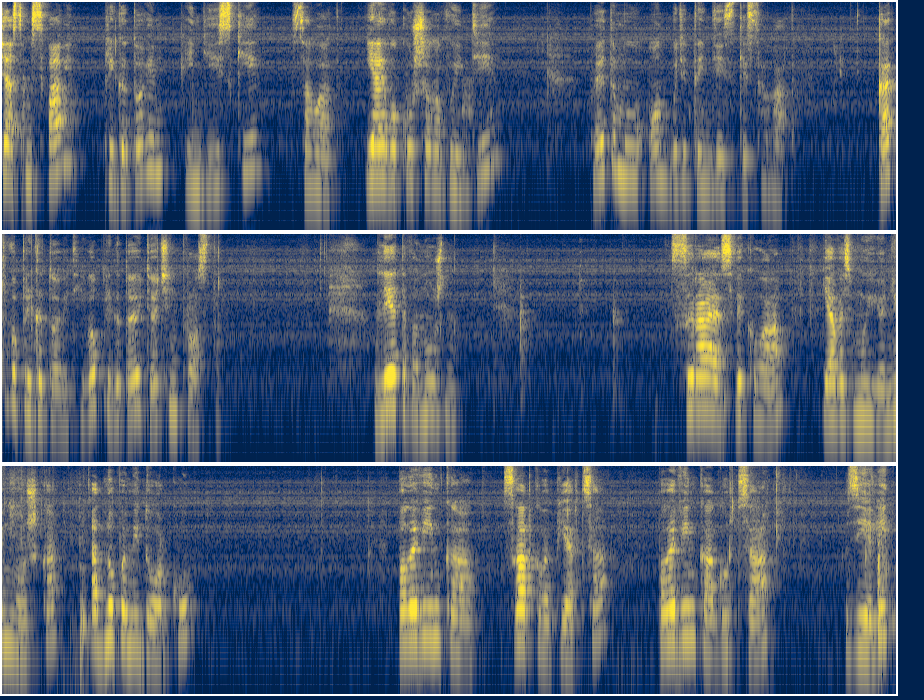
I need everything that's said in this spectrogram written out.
Сейчас мы с вами приготовим индийский салат. Я его кушала в Индии, поэтому он будет индийский салат. Как его приготовить? Его приготовить очень просто. Для этого нужно сырая свекла, я возьму ее немножко, одну помидорку, половинка сладкого перца, половинка огурца, зелень,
